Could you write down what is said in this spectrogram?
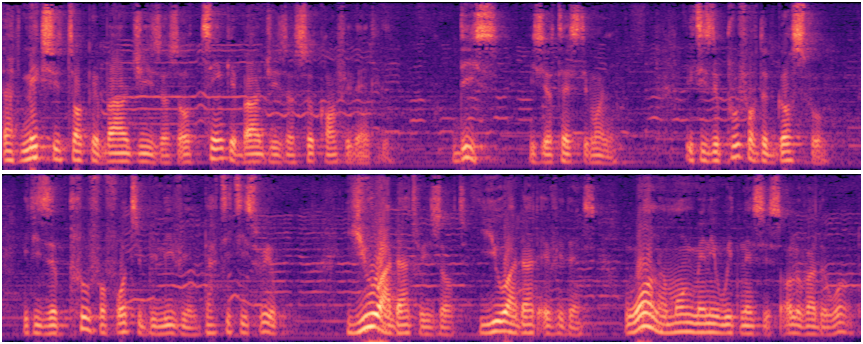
that makes you talk about Jesus or think about Jesus so confidently. This is your testimony. It is the proof of the gospel. It is a proof of what you believe in that it is real. You are that result. You are that evidence. One among many witnesses all over the world.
